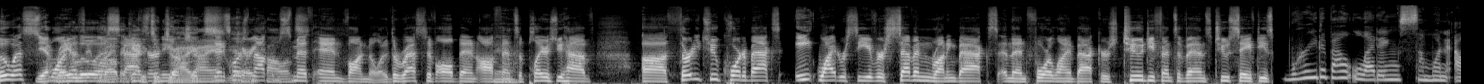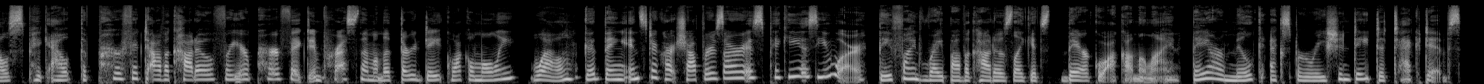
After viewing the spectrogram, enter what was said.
Lewis Yeah, won Ray as Lewis against the New York Giants. Giants. Then of course Gary Malcolm Collins. Smith and Von Miller. The rest have all been offensive players. You have uh, 32 quarterbacks, eight wide receivers, seven running backs, and then four linebackers, two defensive ends, two safeties. Worried about letting someone else pick out the perfect avocado for your perfect impress them on the third date guacamole? Well, good thing Instacart shoppers are as picky as you are. They find ripe avocados like it's their guac on the line. They are milk expiration date detectives.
